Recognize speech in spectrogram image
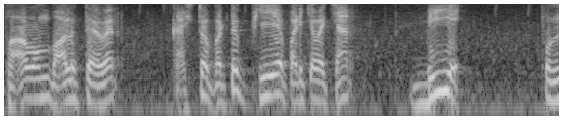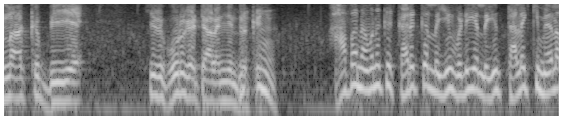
பாவம் பாலுத்தேவர் கஷ்டப்பட்டு பிஏ படிக்க வச்சார். பிஏ புண்ணாக்கு பிஏ இது கூறு கட்டி அலைஞ்சிட்டு இருக்கு. அவன் அவனுக்கு கருக்கல்லையும் விடியல்லையும் தலைக்கு மேல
